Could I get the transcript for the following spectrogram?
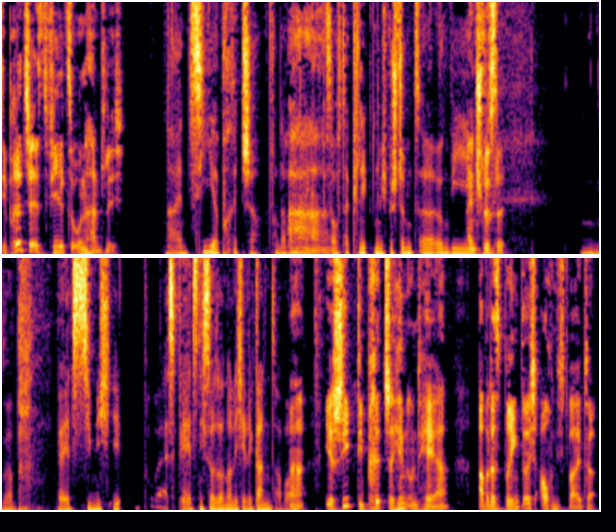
Die Pritsche ist viel zu unhandlich. Nein, Zieherpritsche von der Wand ah. weg. Pass auf, da klebt nämlich bestimmt äh, irgendwie. Ein Schlüssel. Ja, wäre jetzt ziemlich, e, es wäre jetzt nicht so sonderlich elegant, aber. Aha. Ihr schiebt die Pritsche hin und her, aber das bringt euch auch nicht weiter.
